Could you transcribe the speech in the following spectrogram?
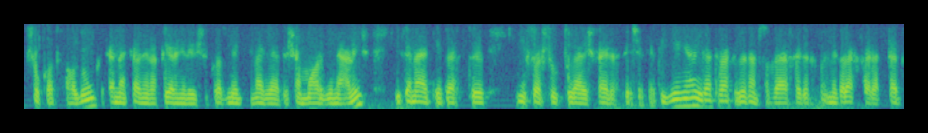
sokat hallunk, ennek ellenére a térnyerésük az még meglehetősen marginális, hiszen elképesztő infrastruktúrális fejlesztéseket igényel, illetve hát nem szabad elfelejteni, hogy még a legfejlettebb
